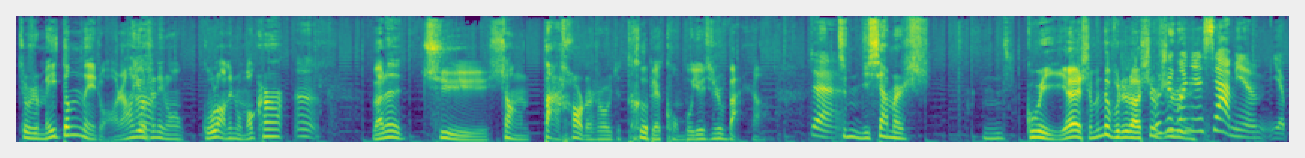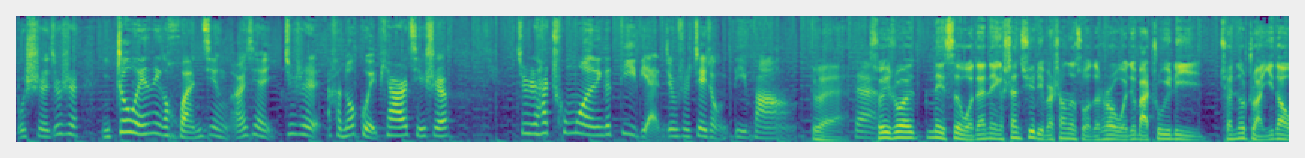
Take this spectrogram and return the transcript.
就是没灯那种，然后又是嗯那种古老那种茅坑儿。嗯，完了去上大号的时候就特别恐怖，尤其是晚上，对。就你下面是。嗯，鬼呀、什么都不知道，是是不是关键，下面也不是，就是你周围那个环境，而且就是很多鬼片儿，其实就是它出没的那个地点就是这种地方。对对所以说那次我在那个山区里边上厕所的时候，我就把注意力全都转移到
